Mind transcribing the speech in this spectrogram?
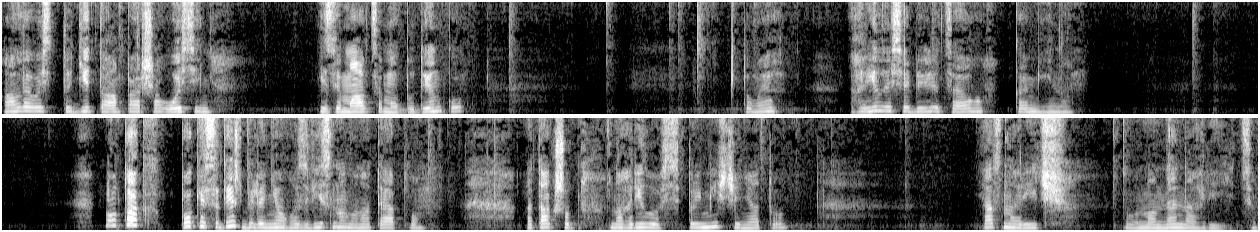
Але ось тоді та перша осінь і зима в цьому будинку, то ми грілися біля цього каміна. Ну так, поки сидиш біля нього, звісно, воно тепло. А так, щоб нагрілось приміщення, то ясна річ, воно не нагріється.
